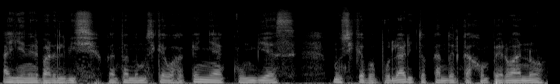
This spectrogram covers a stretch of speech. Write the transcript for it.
ahí en el Bar del Vicio, cantando música oaxaqueña, cumbias, música popular y tocando el cajón peruano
